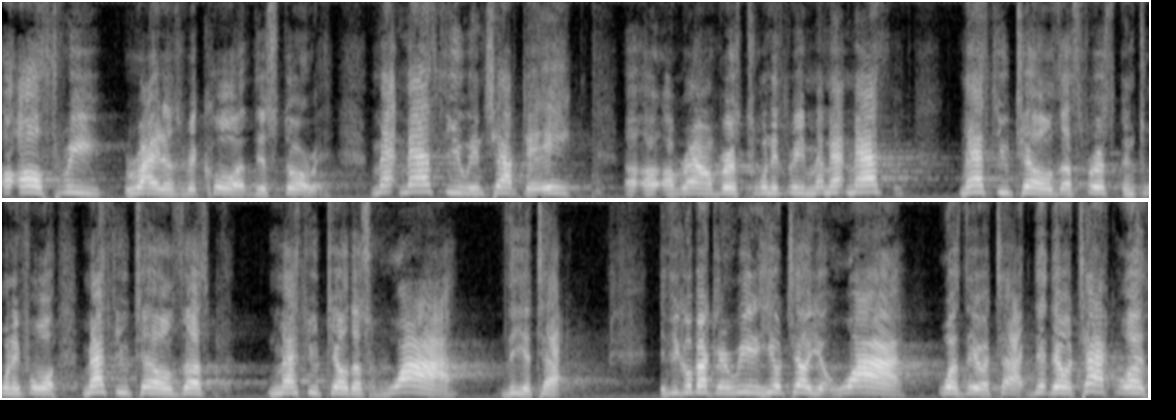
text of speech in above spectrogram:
All three writers record this story. Matthew in chapter 8, uh, uh around verse 23, Matthew, tells us first in 24, Matthew tells us, Matthew tells us why the attack. If you go back and read it, he'll tell you why was their attack. Their attack was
